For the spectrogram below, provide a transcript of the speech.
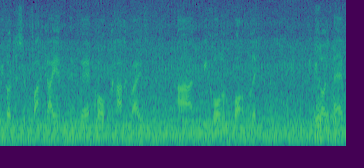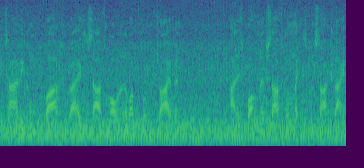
we got this fat guy in, in work called Cack, right? And we call him Bottom. Because every time he comes back, right, he starts moaning about fucking driving. And his bottom lip starts going like he's gonna start crying.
